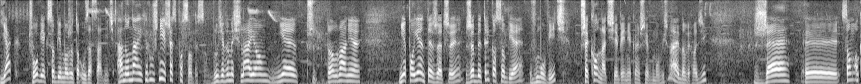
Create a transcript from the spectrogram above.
jak człowiek sobie może to uzasadnić? Ano najróżniejsze sposoby są. Ludzie wymyślają nie, normalnie niepojęte rzeczy, żeby tylko sobie wmówić, przekonać siebie, niekoniecznie wmówić, na jedno wychodzi, że yy, są ok,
